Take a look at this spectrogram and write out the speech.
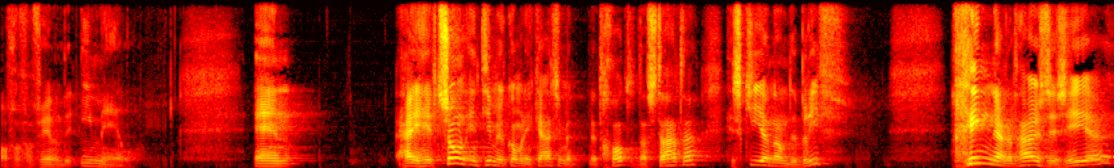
of een vervelende e-mail. En hij heeft zo'n intieme communicatie met, met God, dan staat er, Hiskia nam de brief, ging naar het huis des Heeren,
